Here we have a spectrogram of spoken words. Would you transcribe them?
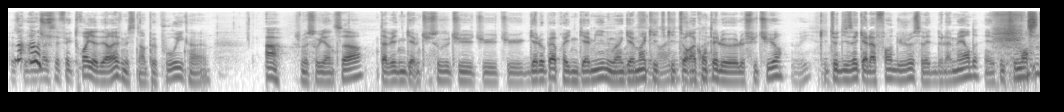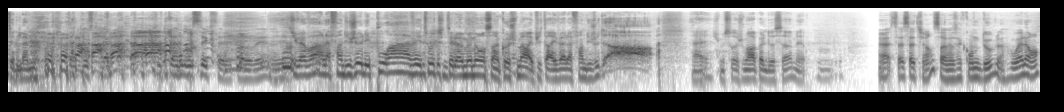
Parce que dans Mass Effect 3, il y a des rêves, mais c'était un peu pourri quand même. Ah, Je me souviens de ça. T'avais une gamme, tu, sou- tu, tu, tu galopais après une gamine ou un gamin qui, vrai, qui te racontait le, le futur, Oui. qui te disait qu'à la fin du jeu ça va être de la merde. Et effectivement, c'était de la merde. Annoncé que ça allait être mauvais. Tu vas voir, à la fin du jeu, les pourraves et tout. Tu t'es là, mais non, c'est un cauchemar. Et puis t'arrivais à la fin du jeu. Ah ouais, je, me, sou- je me rappelle de ça, mais Ah, ça, ça tient, ça, ça compte double. Ouais, Laurent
